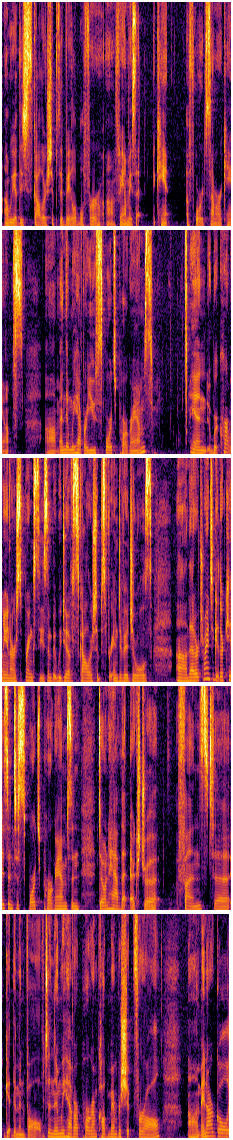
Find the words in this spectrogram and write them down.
uh, we have these scholarships available for uh, families that can't afford summer camps. Um, and then we have our youth sports programs. And we're currently in our spring season, but we do have scholarships for individuals uh, that are trying to get their kids into sports programs and don't have that extra funds to get them involved. And then we have our program called Membership for All. Um, and our goal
